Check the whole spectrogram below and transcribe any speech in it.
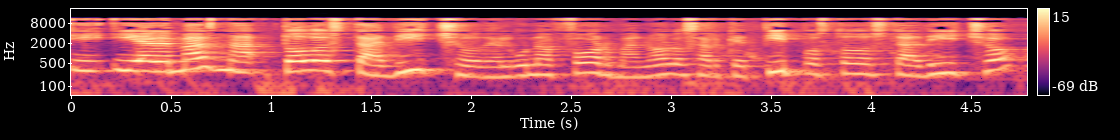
y, además todo está dicho de alguna forma, ¿no? Los arquetipos, todo está dicho.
